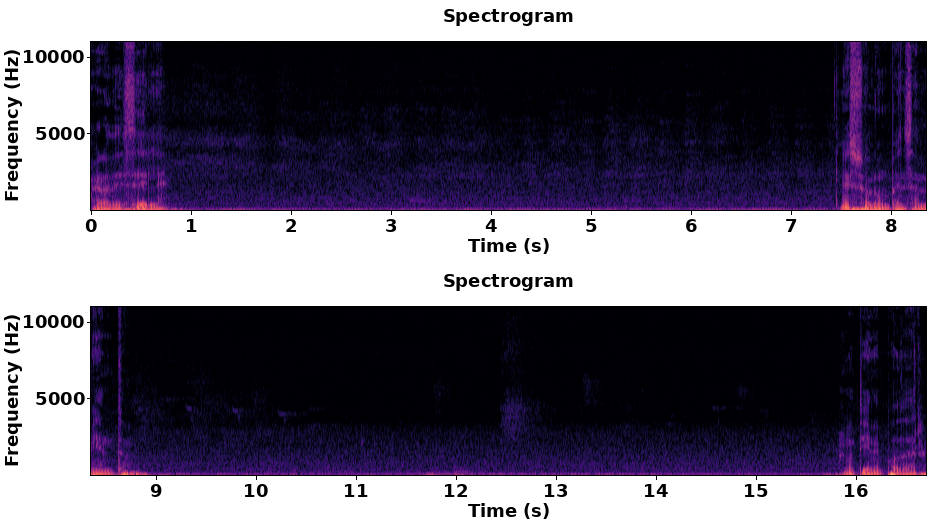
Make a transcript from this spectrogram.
Agradecele. Es solo un pensamiento. No tiene poder.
